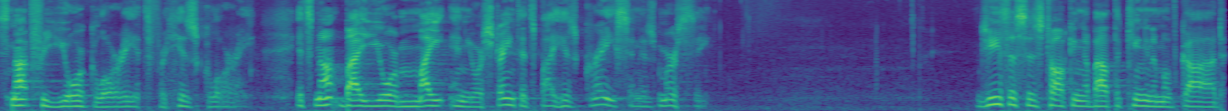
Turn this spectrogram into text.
It's not for your glory, it's for His glory. It's not by your might and your strength, it's by His grace and His mercy. Jesus is talking about the kingdom of God.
